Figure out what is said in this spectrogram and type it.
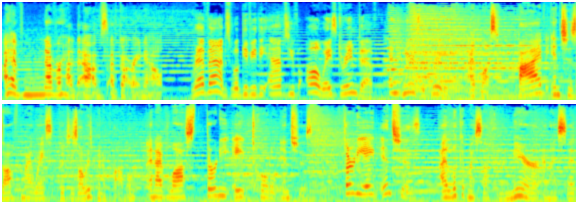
I have never had the abs I've got right now. Rev Abs will give you the abs you've always dreamed of. And here's the proof. I've lost five inches off my waist, which has always been a problem, and I've lost 38 total inches. 38 inches! I look at myself in the mirror and I said,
